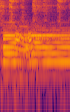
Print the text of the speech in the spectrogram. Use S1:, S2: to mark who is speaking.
S1: Música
